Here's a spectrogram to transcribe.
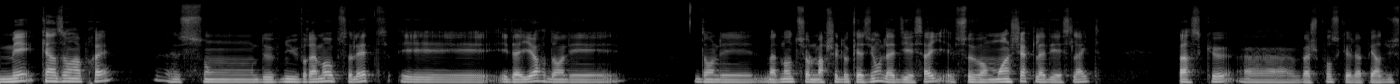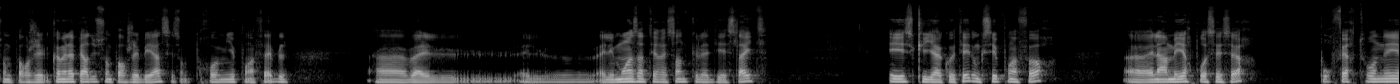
mais 15 ans après euh, sont devenus vraiment obsolètes. Et, d'ailleurs, maintenant sur le marché de l'occasion, la DSi se vend moins cher que la DS Lite parce que euh, bah, je pense qu'elle a perdu son port G- comme elle a perdu son port GBA, c'est son premier point faible. euh, bah, elle, est moins intéressante que la DS Lite. Et ce qu'il y a à côté, donc ses points forts, elle a un meilleur processeur pour faire tourner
